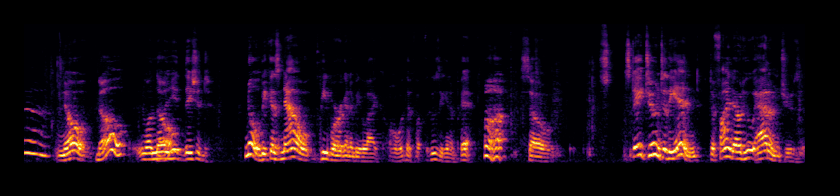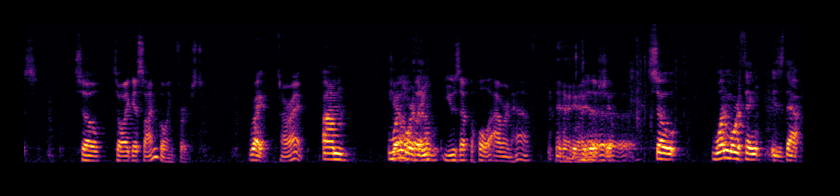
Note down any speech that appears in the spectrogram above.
no? no. Well, no, No? You, they should. No, because now people are going to be like, "Oh, what the fuck? Who's he going to pick?" so, s- stay tuned to the end to find out who Adam chooses. So so I guess I'm going first. Right. All right. Um. Gee, one I more thing. don't use up the whole hour and a half. Yeah, no shit. So, one more thing is that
